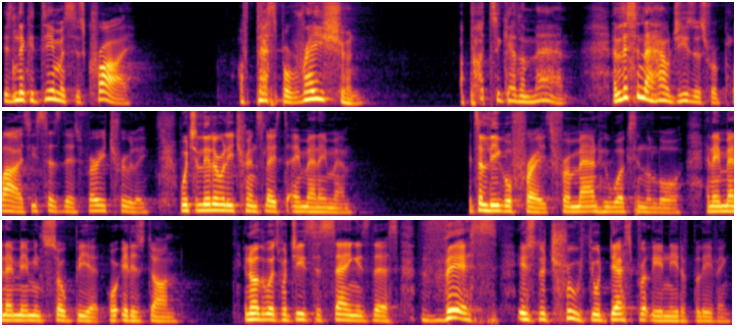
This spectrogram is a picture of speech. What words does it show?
is Nicodemus' cry of desperation. A put together man. And listen to how Jesus replies. He says this very truly, which literally translates to Amen, Amen. It's a legal phrase for a man who works in the law. And Amen, Amen means so be it, or it is done. In other words, what Jesus is saying is this this is the truth you're desperately in need of believing.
